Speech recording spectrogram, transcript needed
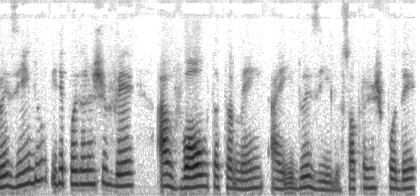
o exílio, e depois a gente vê a volta também aí do exílio, só para a gente poder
